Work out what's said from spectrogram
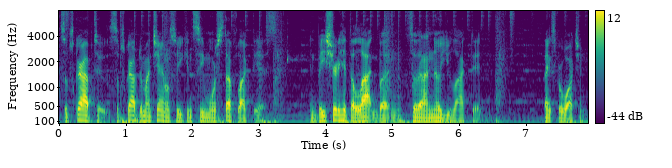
subscribe to subscribe to my channel so you can see more stuff like this. And be sure to hit the like button so that I know you liked it. Thanks for watching.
